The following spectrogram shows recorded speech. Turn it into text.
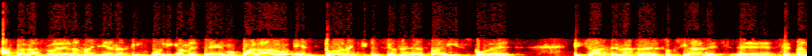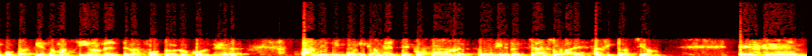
Hasta las nueve de la mañana simbólicamente hemos parado en todas las instituciones del país, poder fijarte en las redes sociales, eh, se están compartiendo masivamente las fotos de los colegas, tanto simbólicamente como repudio y rechazo a esta situación. Eh,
